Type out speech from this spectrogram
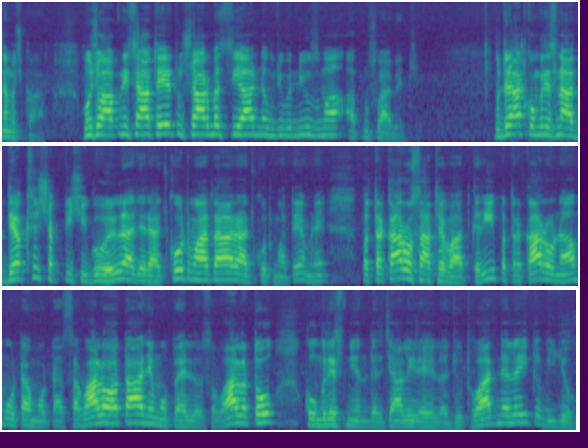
નમસ્કાર. હું છું આપની સાથે તુષાર બસિયા નવજીવન ન્યૂઝમાં આપનું સ્વાગત છે. ગુજરાત કોંગ્રેસના અધ્યક્ષ શક્તિસિંહ ગોહિલ આજે રાજકોટમાં હતા. રાજકોટમાં તેમણે પત્રકારો સાથે વાત કરી. પત્રકારોના મોટા મોટા સવાલો હતા. જેમાં પહેલો સવાલ હતો, કોંગ્રેસની અંદર ચાલી રહેલા જૂથવાદને લઈ તો બીજો?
